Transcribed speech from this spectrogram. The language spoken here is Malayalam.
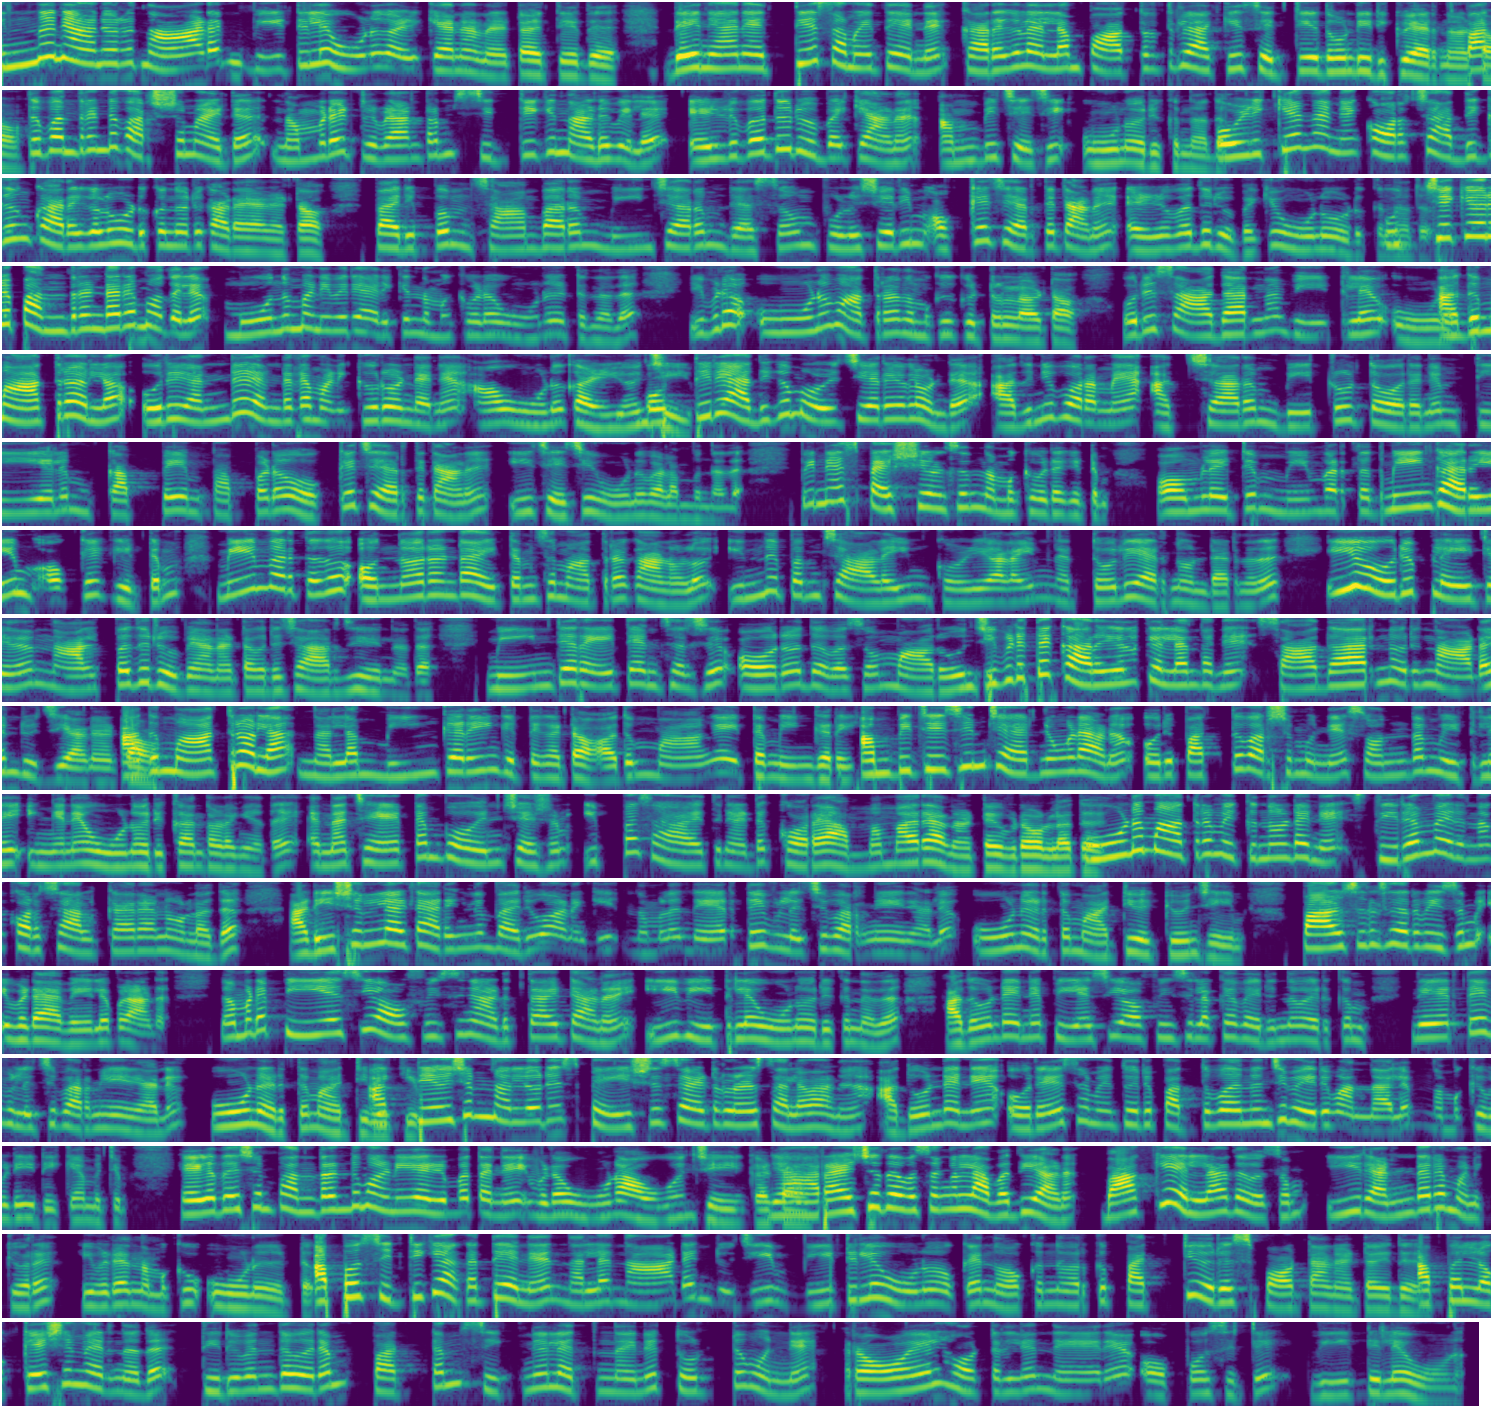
ഇന്ന് ഞാനൊരു നാടൻ വീട്ടിലെ ഊണ് കഴിക്കാനാണ് കേട്ടോ എത്തിയത്. ദേ ഞാൻ എത്തിയ സമയത്ത് തന്നെ കറികളെല്ലാം പാത്രത്തിലാക്കി സെറ്റ് ചെയ്തുകൊണ്ടിരിക്കുവായിരുന്നു. പത്ത് പന്ത്രണ്ട് വർഷമായിട്ട് നമ്മുടെ ട്രിവാൻഡ്രം സിറ്റിക്ക് നടുവിൽ എഴുപത് രൂപയ്ക്കാണ് അമ്പി ചേച്ചി ഊണ് ഒരുക്കുന്നത്. ഒഴിക്കാൻ തന്നെ കുറച്ചധികം കറികൾ കൊടുക്കുന്ന ഒരു കടയാണ് കേട്ടോ. പരിപ്പും സാമ്പാറും മീൻചാറും രസവും പുളിശ്ശേരിയും ഒക്കെ ചേർത്തിട്ടാണ് എഴുപത് രൂപയ്ക്ക് ഊണ് കൊടുക്കുന്നത്. ഉച്ചയ്ക്ക് ഒരു പന്ത്രണ്ടര മുതൽ മൂന്ന് മണി വരെ ആയിരിക്കും നമുക്ക് ഇവിടെ ഊണ് കിട്ടുന്നത്. ഇവിടെ ഊണ് മാത്രമേ നമുക്ക് കിട്ടുള്ളൂ കേട്ടോ. ഒരു സാധാരണ വീട്ടിലെ ഊണ്. അത് മാത്രമല്ല ഒരു രണ്ട് രണ്ടര മണിക്കൂർ കൊണ്ട് തന്നെ ആ ഊണ് കഴിയുകയും ചെയ്യും. ഒത്തിരി അധികം ഒഴിച്ചേറികളുണ്ട് അതിനു പുറമെ അച്ചാറും ബീട്രൂട്ട് തോരനും തീയലും കപ്പയും പപ്പടവും ഒക്കെ ചേർത്തിട്ടാണ് ഈ ചേച്ചി ഊണ് വിളമ്പുന്നത്. പിന്നെ സ്പെഷ്യൽസും നമുക്ക് ഇവിടെ കിട്ടും. ഓംലെറ്റും മീൻ വറുത്തതും മീൻ കറിയും ഒക്കെ കിട്ടും. മീൻ വറുത്തത് ഒന്നോ രണ്ടോ ഐറ്റംസ് മാത്രമേ കാണുള്ളൂ. ഇന്നിപ്പം ചാളയും കൊഴിയാളയും നെത്തോലിയും ആയിരുന്നു ഉണ്ടായിരുന്നത്. ഈ ഒരു പ്ലേറ്റിന് നാൽപ്പത് രൂപയാണ് കേട്ടോ അവർ ചാർജ് ചെയ്യുന്നത്. മീനിന്റെ റേറ്റ് അനുസരിച്ച് ഓരോ ദിവസവും മാറുകയും ഇവിടുത്തെ കറികൾക്കെല്ലാം തന്നെ സാധാരണ ഒരു നാടൻ രുചിയാണ് അത് മാത്രമല്ല നല്ല മീൻകറിയും കിട്ടും കേട്ടോ. അതും മാങ്ങ ഇട്ട മീൻകറി. അമ്പി ചേച്ചിയും ചേട്ടനും കൂടാണ് ഒരു പത്ത് വർഷം മുന്നേ സ്വന്തം വീട്ടിൽ ഇങ്ങനെ ഊണൊരുക്കാൻ തുടങ്ങിയത്. എന്നാൽ ചേട്ടൻ പോയതിന് ശേഷം ഇപ്പൊ സഹായത്തിനായിട്ട് കുറെ അമ്മമാരാണ് കേട്ടോ ഇവിടെ ഉള്ളത്. ഊണ് മാത്രം വെക്കുന്നതുകൊണ്ട് തന്നെ സ്ഥിരം വരുന്ന കുറച്ച് ആൾക്കാരാണ് ഉള്ളത്. അഡീഷണൽ ആയിട്ട് ആരെങ്കിലും വരുവാണെങ്കിൽ നമ്മൾ നേരത്തെ വിളിച്ച് പറഞ്ഞു കഴിഞ്ഞാൽ ഊണെടുത്ത് മാറ്റി വെക്കുകയും ചെയ്യും. പാഴ്സൽ സർവീസും ഇവിടെ അവൈലബിൾ ആണ്. നമ്മുടെ പി എസ് സി ഓഫീസിന് അടുത്തായിട്ടാണ് ഈ വീട്ടിലെ ഊണ് ഒരുക്കുന്നത്. അതുകൊണ്ട് തന്നെ പി എസ് സി ഓഫീസിലൊക്കെ വരുന്നവർക്കും നേരത്തെ വിളിച്ച് പറഞ്ഞു കഴിഞ്ഞാൽ ഊണെടുത്ത് മാറ്റി വെക്കും. അത്യാവശ്യം നല്ലൊരു സ്പേഷ്യസ് ആയിട്ടുള്ള ഒരു സ്ഥലമാണ്. അതുകൊണ്ട് തന്നെ ഒരേ സമയത്ത് ഒരു പത്ത് പതിനഞ്ച് പേര് വന്നാലും നമുക്ക് ഇവിടെ ഇരിക്കാൻ പറ്റും. ഏകദേശം പന്ത്രണ്ട് മണി കഴിയുമ്പോൾ തന്നെ ഇവിടെ ഊണാവുകയും ചെയ്യും ഞായറാഴ്ച ദിവസങ്ങളിൽ അവധിയാണ്. ബാക്കി എല്ലാ ദിവസവും ഈ രണ്ടര മണിക്കൂർ ഇവിടെ നമുക്ക് ഊണ് കിട്ടും. അപ്പോൾ സിറ്റിക്ക് അകത്ത് തന്നെ നല്ല നാടൻ രുചിയും വീട്ടിലെ ഊണും ഒക്കെ നോക്കുന്നവർക്ക് പറ്റിയ ഒരു സ്പോട്ടാണ് കേട്ടോ ഇത്. അപ്പൊ ലൊക്കേഷൻ വരുന്നത് തിരുവനന്തപുരം പട്ടം സിഗ്നൽ എത്തുന്നതിന് തൊട്ട് മുന്നേ റോയൽ ഹോട്ടലിന് നേരെ ഓപ്പോസിറ്റ് വീട്ടിലെ ഊണ്.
